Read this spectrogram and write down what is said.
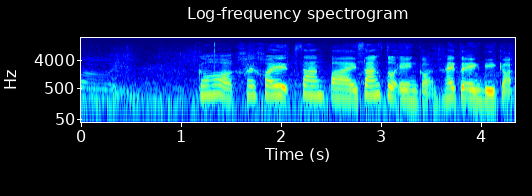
เลย ก็ค่อยๆ สร้างไปสร้างตัวเองก่อน ให้ตัวเองดีก่อน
